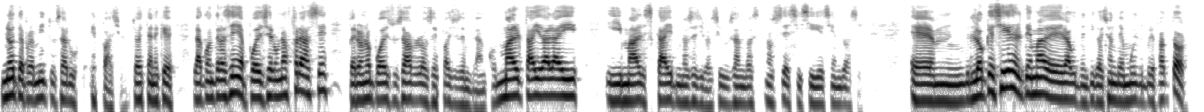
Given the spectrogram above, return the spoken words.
no te permite usar espacios. Entonces tenés que, la contraseña puede ser una frase, pero no puedes usar los espacios en blanco. Mal Tidal ahí y mal Skype, no sé si lo sigue usando, no sé si sigue siendo así. Em, lo que sigue es el tema de la autenticación de múltiple factor.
